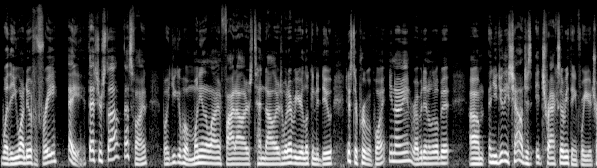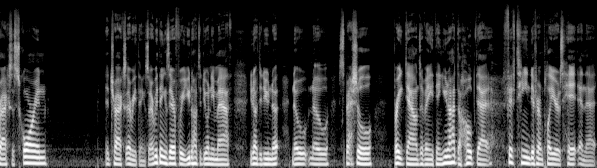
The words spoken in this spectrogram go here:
Whether you want to do it for free, hey, if that's your style, that's fine. But you can put money on the line, five dollars, ten dollars, whatever you're looking to do, just to prove a point. You know what I mean? Rub it in a little bit. Um, and you do these challenges, it tracks everything for you. It tracks the scoring, it tracks everything. So everything's there for you. You don't have to do any math. You don't have to do no no no special breakdowns of anything. You don't have to hope that 15 different players hit and that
